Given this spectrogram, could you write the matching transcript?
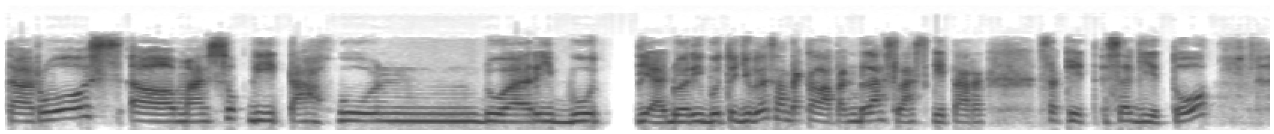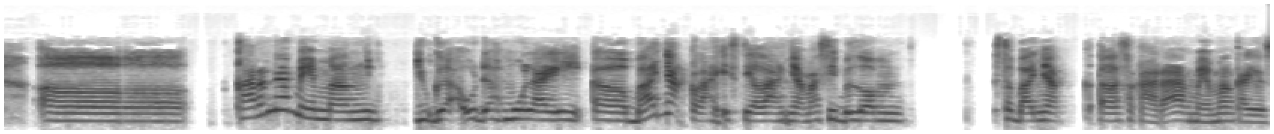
Terus uh, masuk di tahun 2000 ya 2017 sampai ke 18 lah sekitar segitu. Uh, karena memang juga udah mulai uh, banyak lah istilahnya masih belum sebanyak uh, sekarang memang kayak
